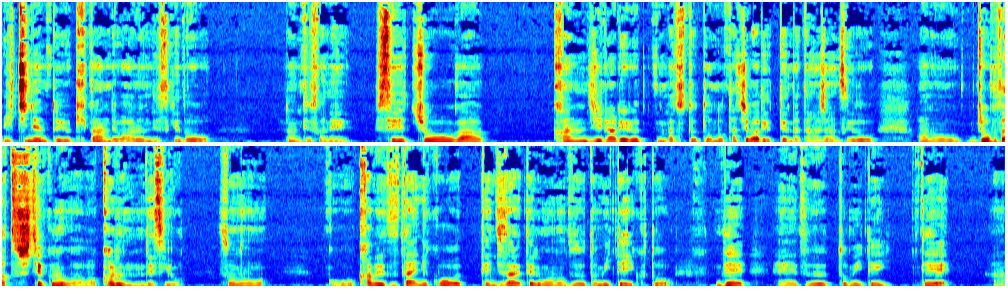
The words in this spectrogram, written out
1年という期間ではあるんですけど何ていうんですかね成長が感じられる、まあ、ちょっとどの立場で言ってんだって話なんですけどあの上達していくのが分かるんですよ。そのこう壁伝いにこう展示されてるものをずっと見ていくとで、えーずっと見ていってあの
